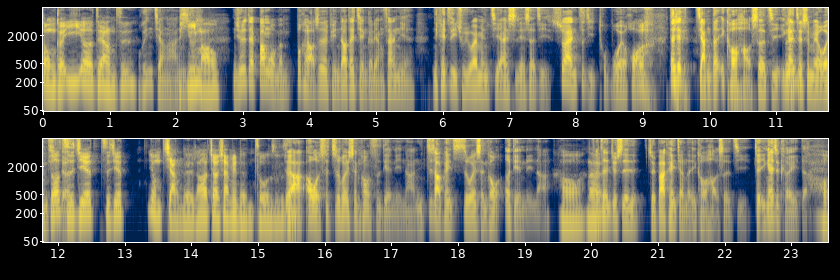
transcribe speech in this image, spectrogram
懂个一二这样子。我跟你讲啊，皮毛，你就是在帮我们不可老师的频道再剪个两三年，你可以自己出去外面接案室内设计。虽然自己图不会画，但是讲的一口好设计，应该就是没有问题的。直接直接。用讲的，然后叫下面的人做，是不是？对啊，哦，我是智慧声控四点零啊，你至少可以智慧声控二点零啊。哦，反正就是嘴巴可以讲的一口好设计，这应该是可以的。好，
